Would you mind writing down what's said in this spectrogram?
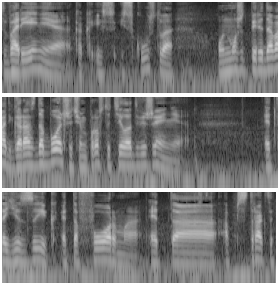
творение, как ис- искусство, он может передавать гораздо больше, чем просто телодвижение. Это язык, это форма, это абстракция,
